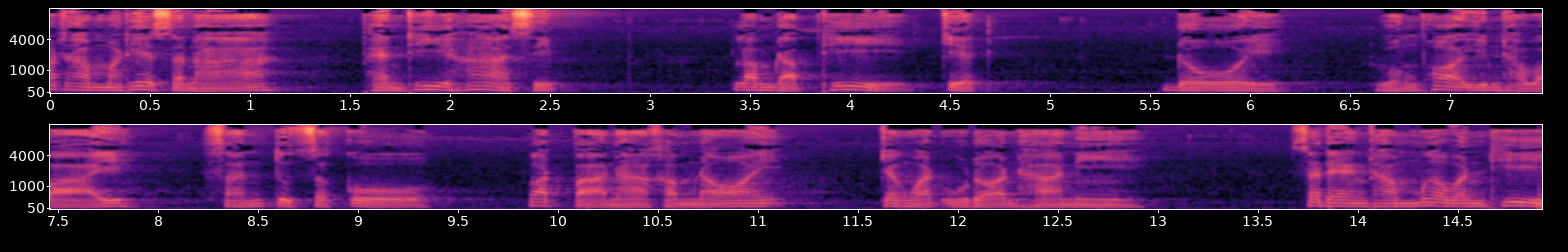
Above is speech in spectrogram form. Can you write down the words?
ระธรรมเทศนาแผ่นที่ห้าสิบลำดับที่เจ็ดโดยหลวงพ่ออินถวาย สันตุสโก วัดป่านาคำน้อย จังหวัดอุดรธานี แสดงธรรมเมื่อวันที่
